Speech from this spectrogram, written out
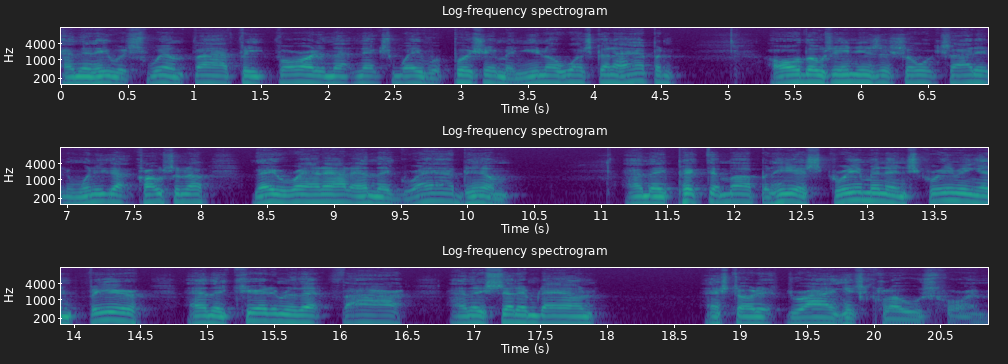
And then he would swim five feet forward, and that next wave would push him. And you know what's going to happen? All those Indians are so excited. And when he got close enough, they ran out and they grabbed him. And they picked him up, and he is screaming and screaming in fear. And they carried him to that fire, and they set him down and started drying his clothes for him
